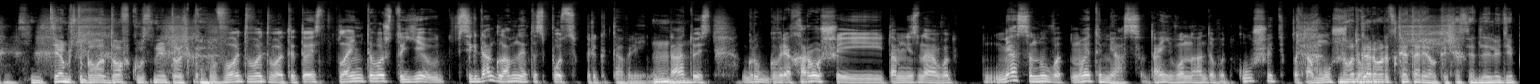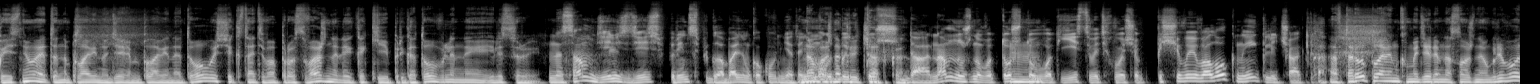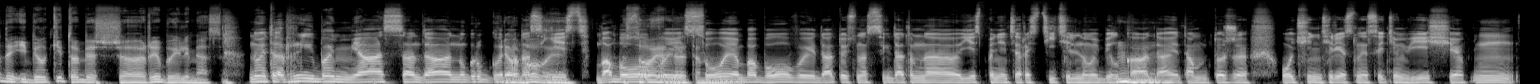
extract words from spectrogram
тем, что было до вкусной точка. Вот-вот-вот. И то есть в плане того, что е- всегда главное это способ приготовления, Мгм. да, то есть, грубо говоря, хороший, там, не знаю, вот мясо, ну вот, ну это мясо, да, его надо вот кушать, потому что... Ну вот гарвардская тарелка, сейчас я для людей поясню, это наполовину дерево, половина это овощи. Кстати, вопрос, важно ли, какие приготовленные или сырые? На самом деле здесь, в принципе, глобального какого нет. Они Нам могут быть клетчатка. что- да, нам нужно вот то, что Мгм. вот есть в этих овощах. Пищевые волокна и клетчатка. А вторую половинку мы делим на сложные углеводы и белки, то бишь э, рыбы или мясо. Ну, это рыба, мясо, да, ну, грубо говоря, у нас Бобовые. есть бобовые, Соя, да, там. соя, бобовые, да, то есть у нас всегда там на Есть понятие растительного белка, угу. да, и там тоже очень интересные с этим вещи.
